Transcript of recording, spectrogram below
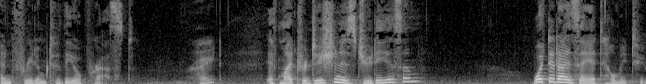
and freedom to the oppressed, right? If my tradition is Judaism, what did Isaiah tell me to?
